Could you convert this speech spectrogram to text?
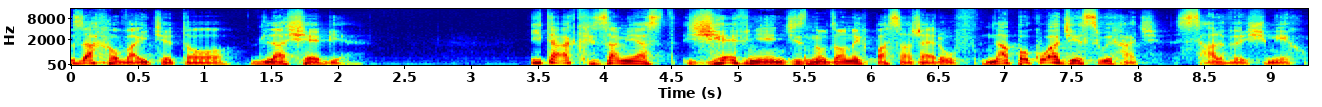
zachowajcie to dla siebie. I tak zamiast ziewnięć znudzonych pasażerów, na pokładzie słychać salwy śmiechu.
